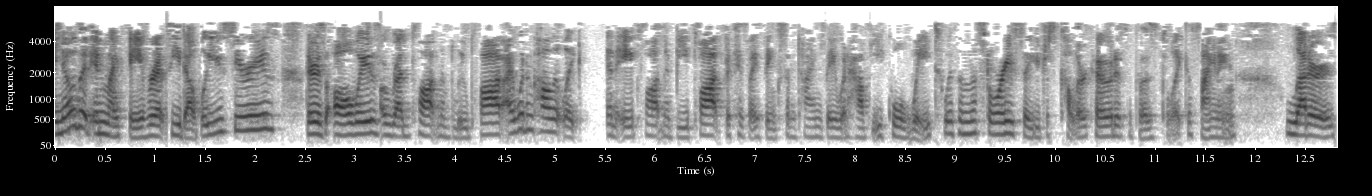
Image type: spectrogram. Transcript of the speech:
I know that in my favorite CW series, there's always a red plot and a blue plot. I wouldn't call it like an A plot and a B plot because I think sometimes they would have equal weight within the story. So you just color code as opposed to like assigning letters,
